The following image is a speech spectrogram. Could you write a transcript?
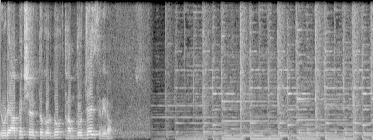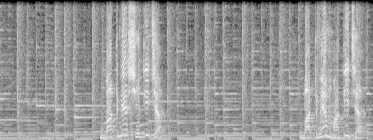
एवढी अपेक्षा व्यक्त करतो. थांबतो. जय श्रीराम. बातम्या शेतीच्या बातम्या मातीच्या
